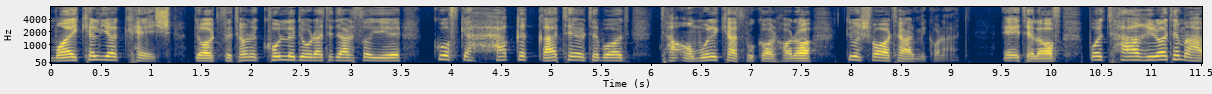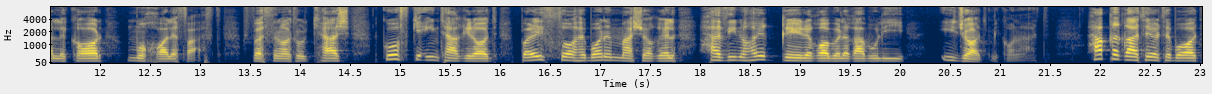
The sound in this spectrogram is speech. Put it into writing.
مایکل یا کش دادستان کل دولت در سایه گفت که حق قطع ارتباط تعامل کسب و کارها را دشوارتر می کند. اعتلاف با تغییرات محل کار مخالف است و سناتور کش گفت که این تغییرات برای صاحبان مشاغل هزینه های غیرقابل قبولی ایجاد می کند. حق قطع ارتباط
